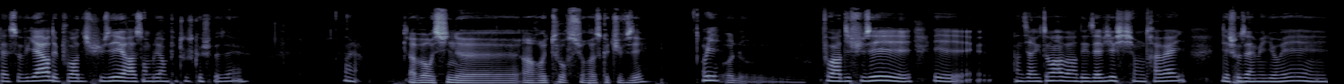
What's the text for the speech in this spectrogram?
la sauvegarde et pouvoir diffuser et rassembler un peu tout ce que je faisais. Voilà. Avoir aussi une, euh, un retour sur euh, ce que tu faisais? Oui. Oh, le- pouvoir diffuser et, et indirectement avoir des avis aussi sur mon travail, des choses à améliorer et,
